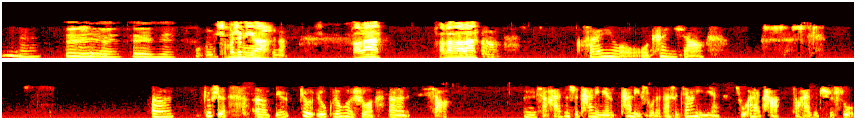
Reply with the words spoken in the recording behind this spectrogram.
嗯嗯嗯嗯，嗯。什么声音啊是的。好啦，好了好了，啊，还有我看一下啊，嗯、就是嗯、比如就如如果说嗯、小嗯小孩子是胎里面胎里素的，但是家里面阻碍他小孩子吃素，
